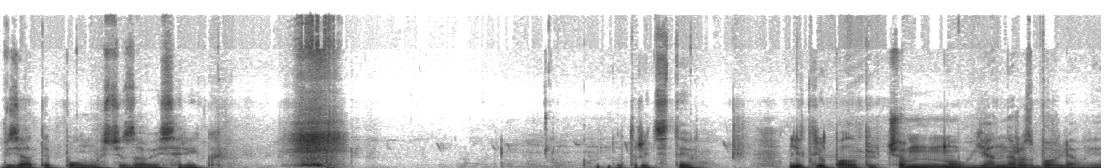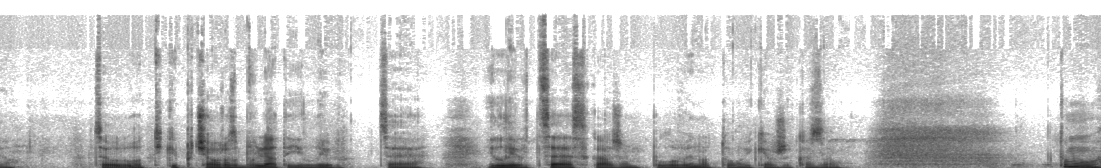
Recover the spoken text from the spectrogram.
взяти повністю за весь рік. До 30 літрів палива. Причому ну, я не розбавляв його. Це от тільки почав розбавляти і лив. Це, і лив це, скажімо, половину того, як я вже казав. Тому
